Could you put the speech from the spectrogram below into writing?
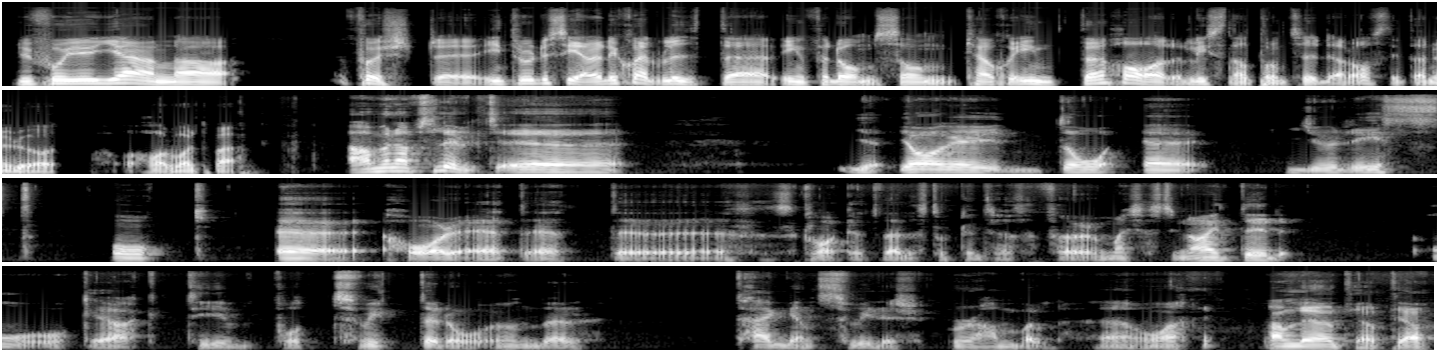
du får ju gärna först eh, introducera dig själv lite inför de som kanske inte har lyssnat på de tidigare avsnitten när du har, varit med. Ja men absolut. Eh, Jag är då eh, jurist och eh, har ett, ett, eh, såklart ett väldigt stort intresse för Manchester United och är aktiv på Twitter då under taggen Swedish Rumble. Eh, Och anledningen till att jag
